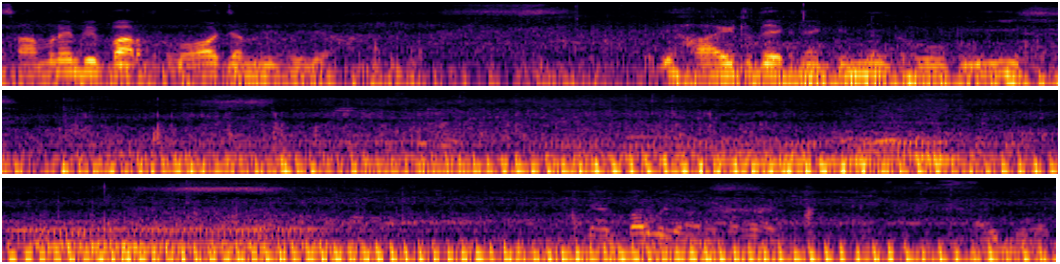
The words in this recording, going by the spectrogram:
ਸਾਹਮਣੇ ਵੀ ਬਰਫ਼ ਬਹੁਤ ਜੰਮੀ ਹੋਈ ਆ। ਇਹ ਹਾਈਟ ਦੇਖਦੇ ਕਿੰਨੀ ਹੋਊਗੀ। कैंपर में जा रहा था ना आई बहुत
